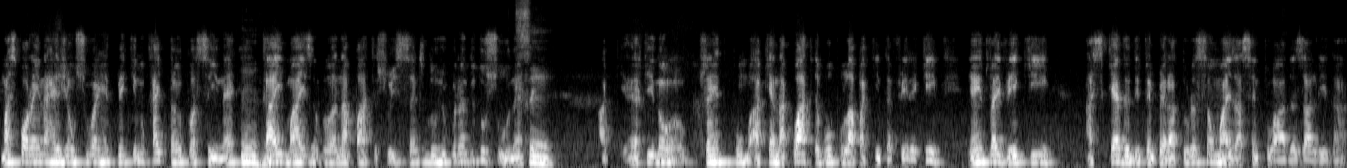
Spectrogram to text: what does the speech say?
mas, porém, na região sul, a gente vê que não cai tanto assim, né? Uhum. Cai mais na parte sul e centro do Rio Grande do Sul, né? Sim. Aqui, aqui, no, gente, aqui é na quarta, eu vou pular para quinta-feira aqui, e a gente vai ver que as quedas de temperatura são mais acentuadas ali na,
